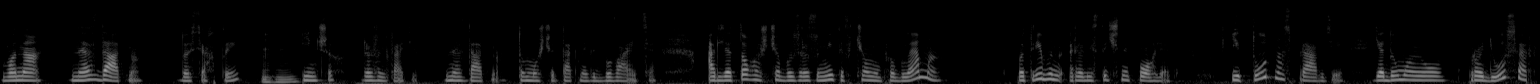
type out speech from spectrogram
вона не здатна досягти Мгм. інших результатів. Не здатна, тому що так не відбувається. А для того, щоб зрозуміти, в чому проблема, потрібен реалістичний погляд. І тут насправді, я думаю, продюсер,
